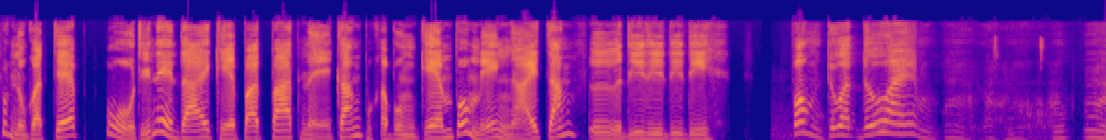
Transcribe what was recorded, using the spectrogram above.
ผมนึกว่าเจ็บโอ้ที่นี่ได้แค่ปาดปาดๆในครั้งพวกบุงเกมผมเองไงายจังเออดีดีดีดีผมตรวจด้วยอืมอืม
